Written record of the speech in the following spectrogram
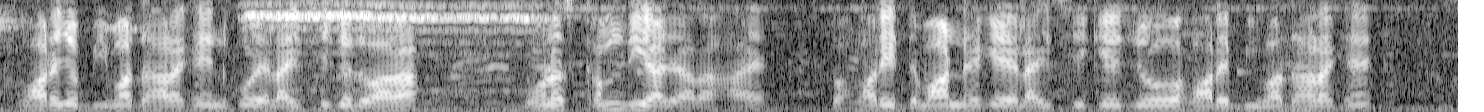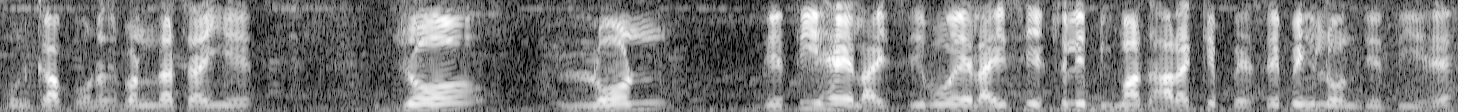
हमारे जो बीमा धारक हैं, इनको एलआईसी के द्वारा बोनस कम दिया जा रहा है। तो हमारी डिमांड है कि एलआईसी के जो हमारे बीमा धारक हैं, उनका बोनस बनना चाहिए। जो लोन देती है एलआईसी वो एलआईसी एक्चुअली बीमा धारक के पैसे पे ही लोन देती है।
